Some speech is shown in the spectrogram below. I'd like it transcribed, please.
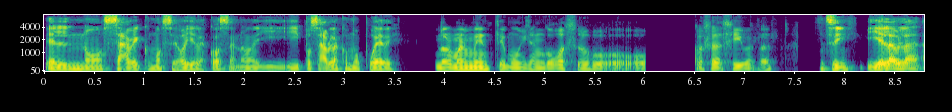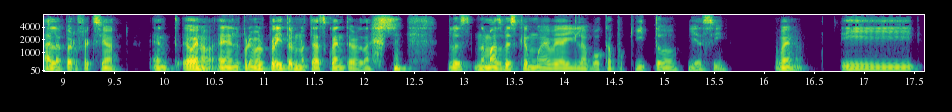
él no sabe cómo se oye la cosa, ¿no? Y, y pues habla como puede. Normalmente muy gangoso o, cosas así, ¿verdad? Sí, y él habla a la perfección. En, bueno, en el primer playthrough no te das cuenta, ¿verdad? Los, nomás ves que mueve ahí la boca poquito y así. Bueno, y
